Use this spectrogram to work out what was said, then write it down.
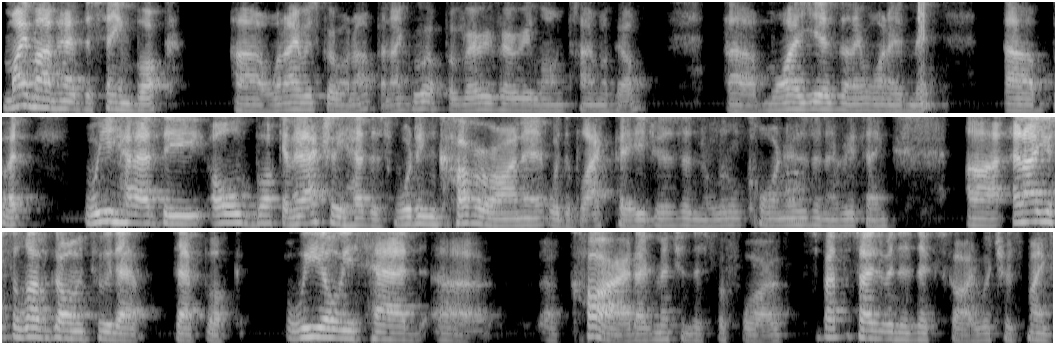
my mom had the same book uh, when I was growing up, and I grew up a very, very long time ago, uh, more years than I want to admit. Uh, but we had the old book, and it actually had this wooden cover on it with the black pages and the little corners and everything. Uh, and I used to love going through that that book. We always had uh, a card. I've mentioned this before. It's about the size of an index card, which was my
